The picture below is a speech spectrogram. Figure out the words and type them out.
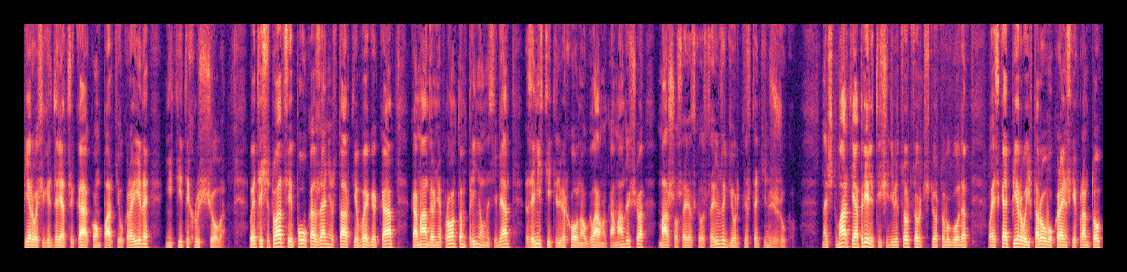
первого секретаря ЦК Компартии Украины Никиты Хрущева. В этой ситуации по указанию ставки ВГК командование фронтом принял на себя заместитель Верховного Главнокомандующего маршал Советского Союза Георгий Константинович Жуков. Значит, в марте-апреле 1944 года войска 1 и 2 украинских фронтов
